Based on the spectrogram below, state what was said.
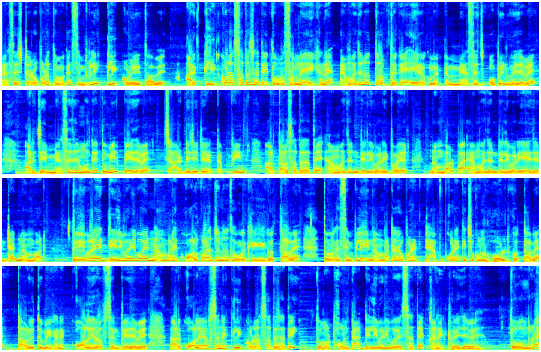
মেসেজটার উপরে তোমাকে সিম্পলি ক্লিক করে দিতে হবে। আর ক্লিক করার সাথে সাথেই তোমার সামনে এখানে অ্যামাজনের তরফ থেকে এরকম একটা মেসেজ ওপেন হয়ে যাবে। আর যেই মেসেজের মধ্যে তুমি পেয়ে যাবে চার ডিজিটের একটা পিন আর তার সাথে সাথে অ্যামাজন ডেলিভারি বয়ের নাম্বার বা অ্যামাজন ডেলিভারি এজেন্টের নাম্বার তো এবারে ডেলিভারি বয়ের নাম্বারে কল করার জন্য তোমাকে কী করতে হবে? তোমাকে সিম্পলি এই নাম্বারটার উপরে ট্যাপ করে কিছুক্ষণ হোল্ড করতে হবে, তাহলে তুমি এখানে কলের অপশান পেয়ে যাবে। আর কলের অপশানে ক্লিক করার সাথে সাথেই তোমার ফোনটা ডেলিভারি বয়ের সাথে কানেক্ট হয়ে যাবে। তো বন্ধুরা,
